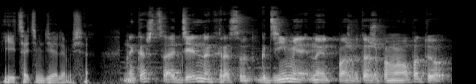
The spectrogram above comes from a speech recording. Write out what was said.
и с этим делимся. Мне кажется, отдельно как раз вот к Диме, ну, и, может быть, тоже по моему опыту,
